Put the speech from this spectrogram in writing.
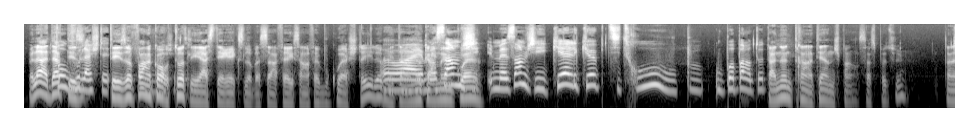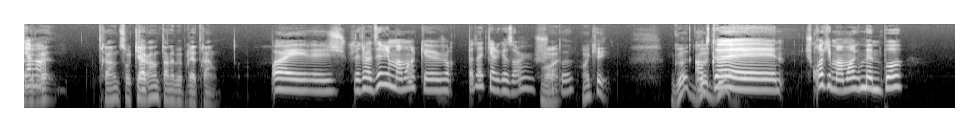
Mais là, à date, l'achetez. t'es as pas encore toutes les Astérix, là, parce que ça en fait, ça en fait beaucoup acheter. Là, mais t'en as quand me même quoi? il me semble que j'ai quelques petits trous ou, pas pantoute. T'en as une trentaine, je pense. Ça se peut-tu? T'en as à peu 40. près 30. Sur 40, t'en as à peu près 30. Ouais, je vais te le dire, il m'en manque euh, genre peut-être quelques-uns, je sais Ouais. pas. OK. Good, good, En tout cas, euh, je crois qu'il m'en manque même pas.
